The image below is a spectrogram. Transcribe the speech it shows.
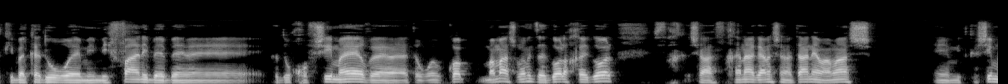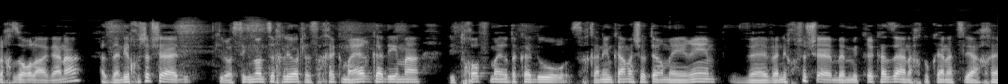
קיבל כדור אה, מפאני בכדור חופשי מהר ואתם רואים ממש רואים את זה גול אחרי גול שהשחקני ההגנה של נתניה ממש אה, מתקשים לחזור להגנה. אז אני חושב שכאילו הסגנון צריך להיות לשחק מהר קדימה לדחוף מהר את הכדור שחקנים כמה שיותר מהירים ו- ואני חושב שבמקרה כזה אנחנו כן נצליח אה,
